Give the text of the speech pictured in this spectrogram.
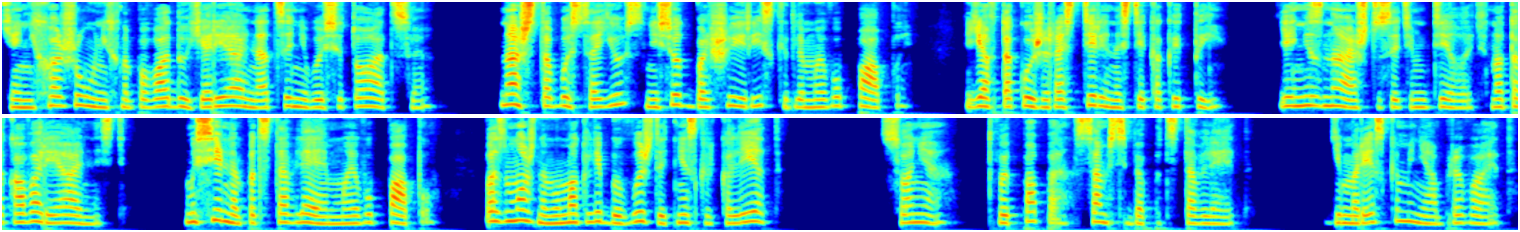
Я не хожу у них на поводу, я реально оцениваю ситуацию. Наш с тобой союз несет большие риски для моего папы. я в такой же растерянности, как и ты. Я не знаю, что с этим делать, но такова реальность. Мы сильно подставляем моего папу. Возможно, мы могли бы выждать несколько лет. Соня, твой папа сам себя подставляет. Дима резко меня обрывает.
